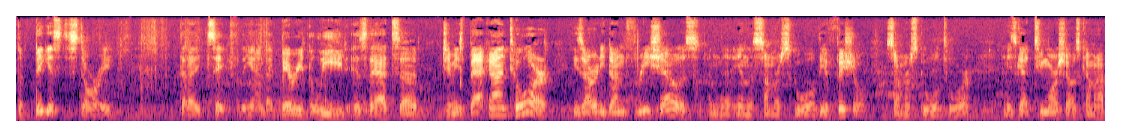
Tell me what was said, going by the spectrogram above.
the biggest story that I saved for the end, I buried the lead, is that uh, Jimmy's back on tour. He's already done three shows in the in the summer school, the official summer school tour, and he's got two more shows coming up.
